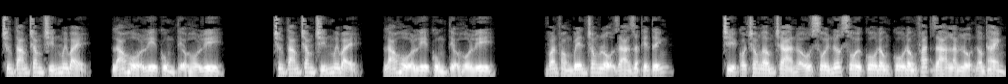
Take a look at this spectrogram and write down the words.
Chương 897, lão hồ ly cùng tiểu hồ ly. Chương 897, lão hồ ly cùng tiểu hồ ly văn phòng bên trong lộ ra rất yên tĩnh. Chỉ có trong ấm trà nấu sôi nước sôi cô đông cô đông phát ra lăn lộn âm thanh.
